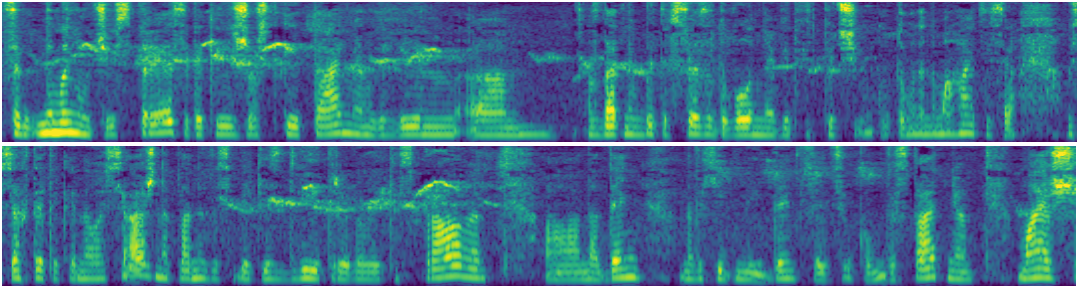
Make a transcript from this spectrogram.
це неминучий стрес і такий жорсткий таймінг. Він здатний вбити все задоволення від відпочинку. Тому не намагайтеся осягти таке неосяжне, плануйте собі якісь дві-три великі справи на день, на вихідний день. Це цілком достатньо. Маєш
